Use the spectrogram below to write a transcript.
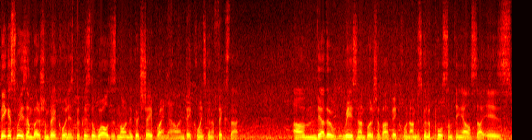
Biggest reason I'm bullish on Bitcoin is because the world is not in a good shape right now, and Bitcoin's going to fix that. Um, the other reason I'm bullish about Bitcoin, I'm just going to pull something else is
